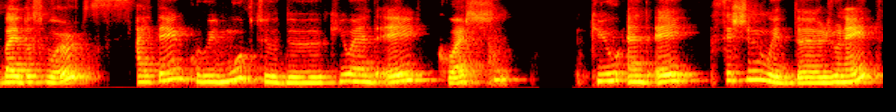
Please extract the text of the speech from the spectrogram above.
by those words, I think we will move to the Q&A question, Q&A session with uh, Junaid.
